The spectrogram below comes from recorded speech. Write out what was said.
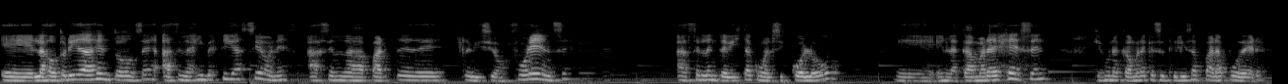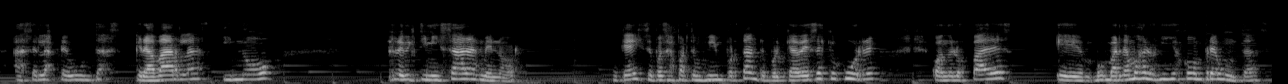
Eh, las autoridades entonces hacen las investigaciones, hacen la parte de revisión forense, hacen la entrevista con el psicólogo eh, en la cámara de Hessel, que es una cámara que se utiliza para poder hacer las preguntas, grabarlas y no revictimizar al menor. ¿Ok? Puede esa parte muy importante, porque a veces, ¿qué ocurre? Cuando los padres eh, bombardeamos a los niños con preguntas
